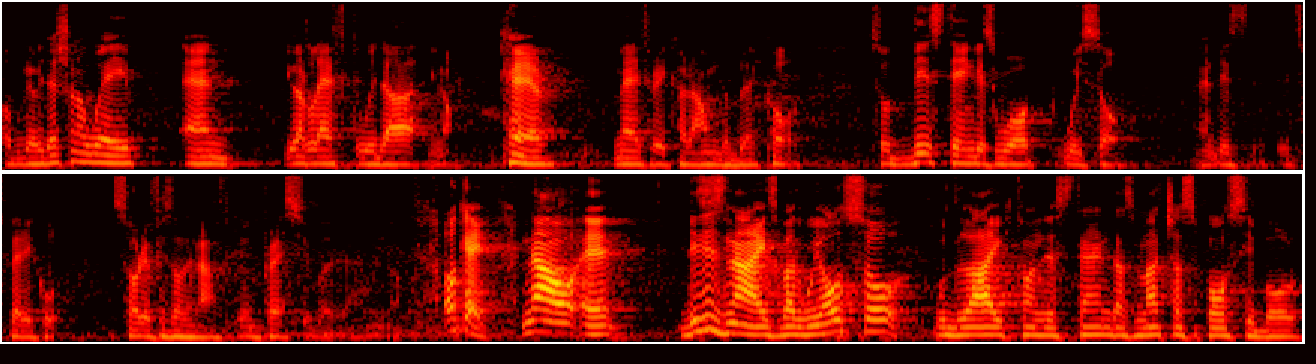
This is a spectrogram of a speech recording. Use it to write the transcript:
of gravitational wave, and you are left with a you know, Kerr metric around the black hole. So this thing is what we saw, and it's, it's very cool. Sorry if it's not enough to impress you, but uh, Okay, now uh, this is nice, but we also would like to understand as much as possible,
